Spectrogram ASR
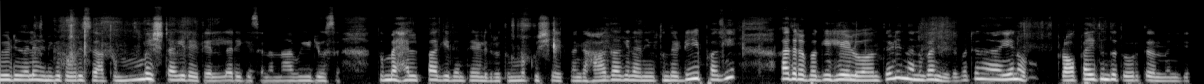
ವಿಡಿಯೋದಲ್ಲಿ ನಿಮಗೆ ತೋರಿಸಿದ ತುಂಬಾ ಇಷ್ಟ ಆಗಿದೆ ಆಯಿತು ಎಲ್ಲರಿಗೆ ಸಹ ನನ್ನ ವಿಡಿಯೋಸ್ ತುಂಬಾ ಹೆಲ್ಪ್ ಆಗಿದೆ ಅಂತ ಹೇಳಿದ್ರು, ತುಂಬಾ ಖುಷಿ ಆಯ್ತು. ನನಗೆ ಹಾಗಾಗಿ ನಾನು ಇವತ್ತೊಂದು ಡೀಪ್ ಆಗಿ ಅದರ ಬಗ್ಗೆ ಹೇಳುವ ಅಂತೇಳಿ ನಾನು ಬಂದಿದ್ದೆ. ಬಟ್ ಏನೋ ಫ್ಲಾಪ್ ಆಯ್ತು ಅಂತ ತೋರ್ತದೆ ನನಗೆ.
